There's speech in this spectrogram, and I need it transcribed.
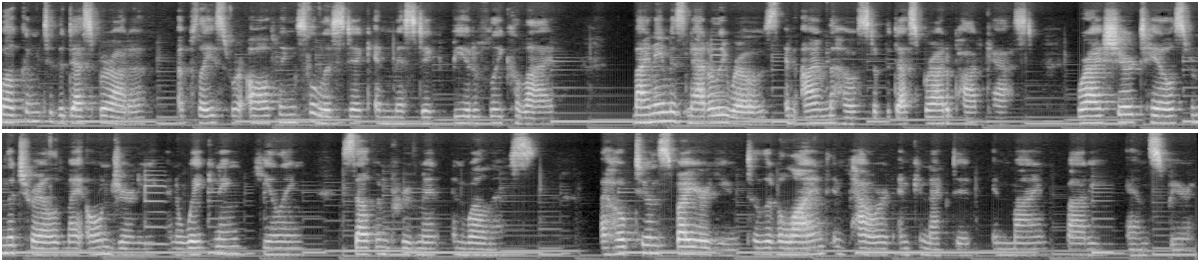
Welcome to the Desperada, a place where all things holistic and mystic beautifully collide. My name is Natalie Rose, and I'm the host of the Desperada podcast, where I share tales from the trail of my own journey in awakening, healing, self improvement, and wellness. I hope to inspire you to live aligned, empowered, and connected in mind, body, and spirit.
